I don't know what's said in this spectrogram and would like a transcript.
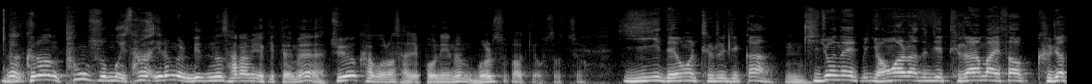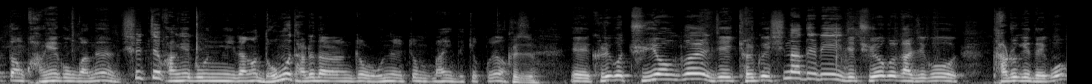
그러니까 그런 풍수 뭐 이상한 이런 걸 믿는 사람이었기 때문에 주역하고는 사실 본인은 멀 수밖에 없었죠. 이 내용을 들으니까 음. 기존의 영화라든지 드라마에서 그렸던 광해군과는 실제 광해군이랑은 너무 다르다는 걸 오늘 좀 많이 느꼈고요. 그죠. 예, 그리고 주역을 이제 결국에 신하들이 이제 주역을 가지고 다루게 되고,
